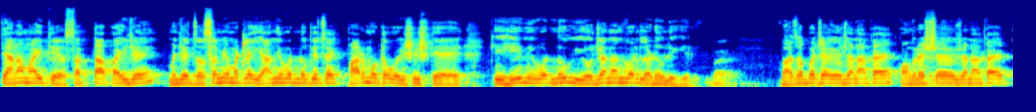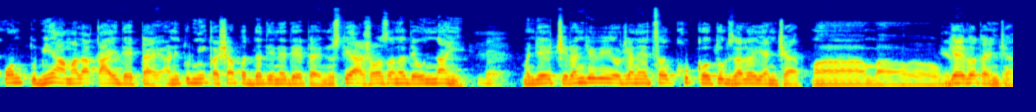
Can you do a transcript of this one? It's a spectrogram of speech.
त्यांना माहिती आहे सत्ता पाहिजे. म्हणजे जसं मी म्हटलं या निवडणुकीचं एक फार मोठं वैशिष्ट्य आहे की ही निवडणूक योजनांवर लढवली गेली. बर. भाजपच्या योजना काय काँग्रेसच्या योजना काय कोण तुम्ही आम्हाला काय देताय आणि तुम्ही कशा पद्धतीने देताय नुसती आश्वासनं देऊन नाही. म्हणजे चिरंजीवी योजनेचं खूप कौतुक झालं यांच्या गेहलोत यांच्या.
